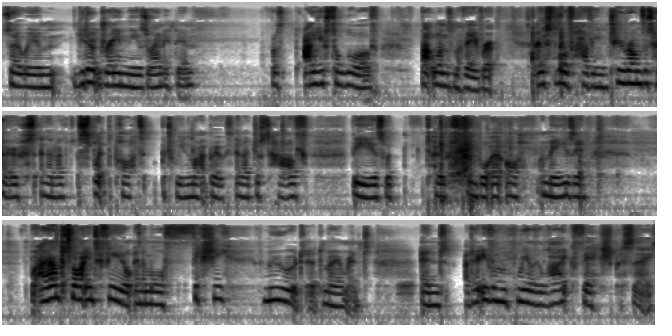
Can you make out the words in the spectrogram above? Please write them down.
So um, you don't drain these or anything. But I used to love, that one's my favourite. I used to love having two rounds of toast and then I'd split the pot between like both and I'd just have these with toast and butter. Oh, amazing. But I am starting to feel in a more fishy mood at the moment and I don't even really like fish per se.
